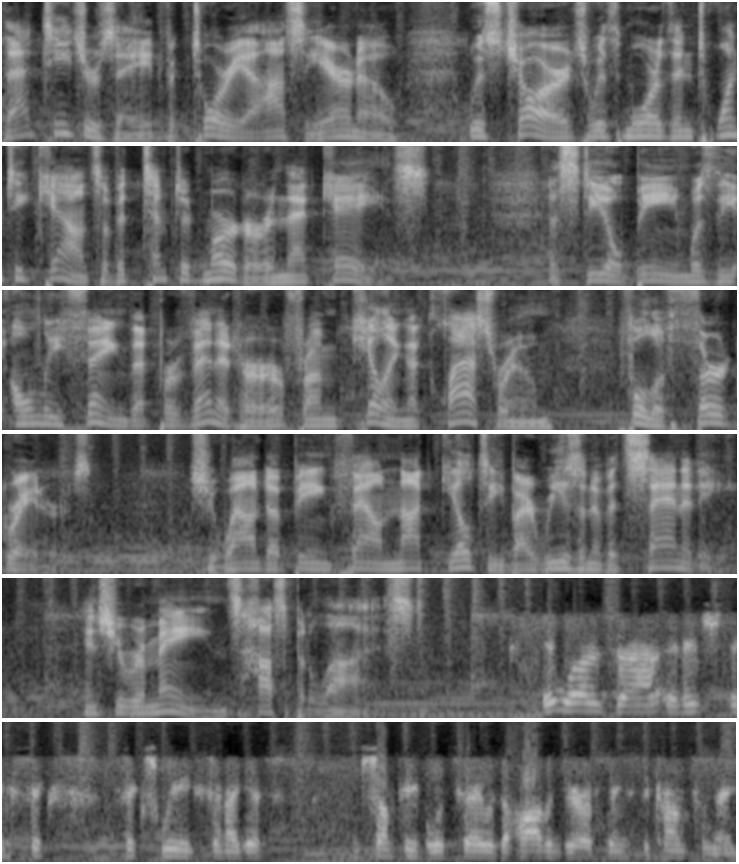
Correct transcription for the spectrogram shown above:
that teacher's aide, Victoria Acierno, was charged with more than 20 counts of attempted murder in that case. A steel beam was the only thing that prevented her from killing a classroom full of third graders. She wound up being found not guilty by reason of insanity, and she remains hospitalized. It was uh, an interesting six six weeks, and I guess some people would say it was a harbinger of things to come for me.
